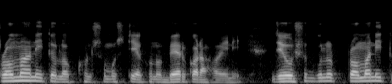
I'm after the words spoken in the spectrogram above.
প্রমাণিত লক্ষণ সমষ্টি এখনও বের করা হয়নি। যে ওষুধগুলোর প্রমাণিত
